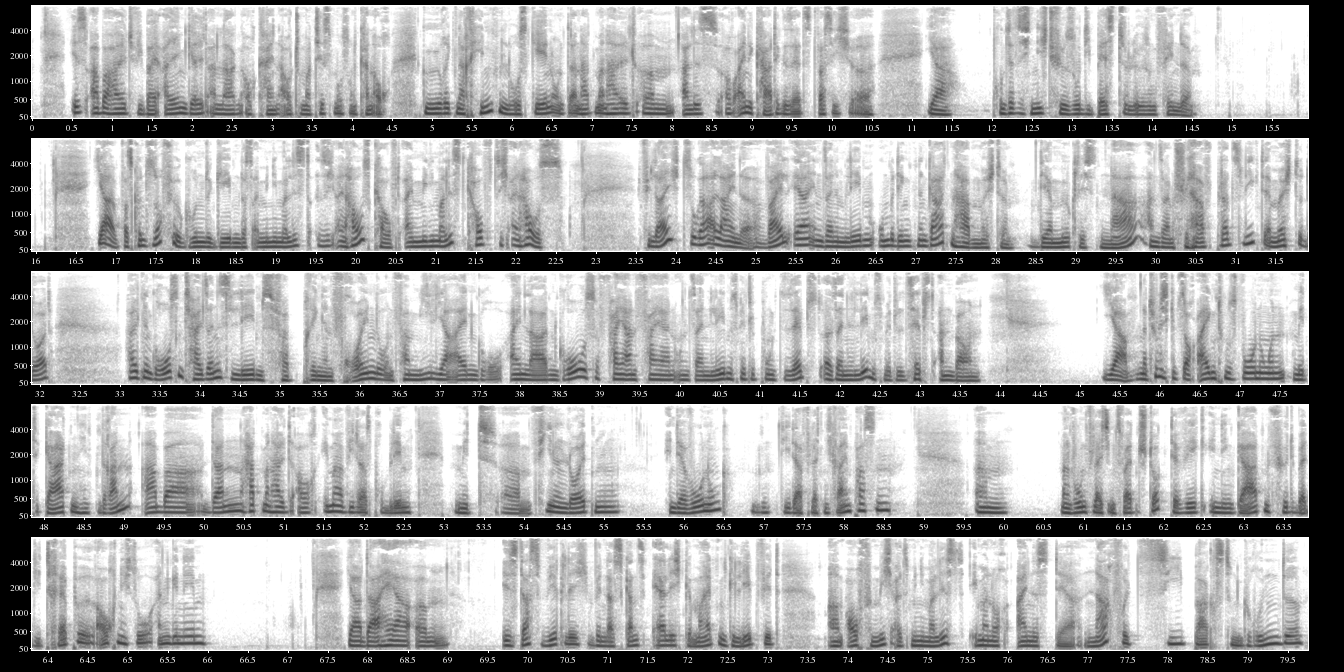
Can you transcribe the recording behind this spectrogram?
Ist aber halt wie bei allen Geldanlagen auch kein Automatismus und kann auch gehörig nach hinten losgehen und dann hat man halt ähm, alles auf eine Karte gesetzt, was ich äh, ja grundsätzlich nicht für so die beste Lösung finde. Ja, was könnte es noch für Gründe geben, dass ein Minimalist sich ein Haus kauft? Ein Minimalist kauft sich ein Haus. Vielleicht sogar alleine, weil er in seinem Leben unbedingt einen Garten haben möchte, der möglichst nah an seinem Schlafplatz liegt. Er möchte dort halt einen großen Teil seines Lebens verbringen, Freunde und Familie einladen, große Feiern feiern und seinen Lebensmittelpunkt selbst, äh, seine Lebensmittel selbst anbauen. Ja, natürlich gibt's auch Eigentumswohnungen mit Garten hinten dran, aber dann hat man halt auch immer wieder das Problem mit ähm, vielen Leuten in der Wohnung, die da vielleicht nicht reinpassen. Ähm, man wohnt vielleicht im zweiten Stock, der Weg in den Garten führt über die Treppe, auch nicht so angenehm. Ja, daher ähm, ist das wirklich, wenn das ganz ehrlich gemeint und gelebt wird, ähm, auch für mich als Minimalist immer noch eines der nachvollziehbarsten Gründe,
